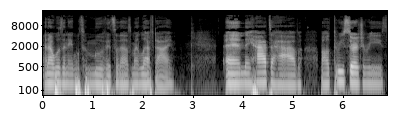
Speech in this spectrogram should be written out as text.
and I wasn't able to move it. So that was my left eye. And they had to have about three surgeries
